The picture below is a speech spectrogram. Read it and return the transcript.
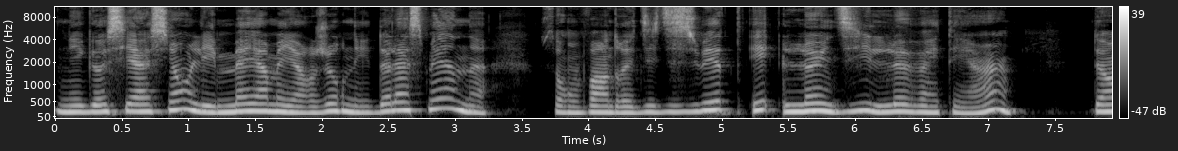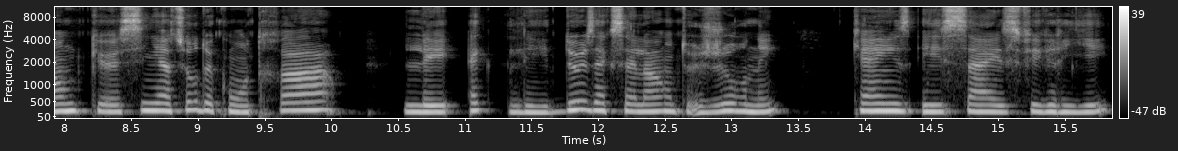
Négociations, les meilleures, meilleures journées de la semaine sont vendredi 18 et lundi le 21. Donc, euh, signature de contrat, les, deux excellentes journées, 15 et 16 février,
